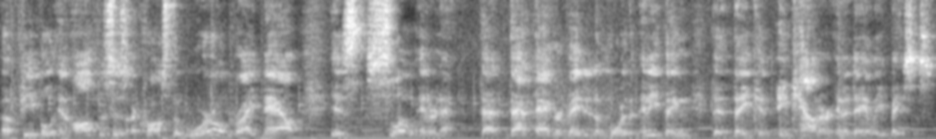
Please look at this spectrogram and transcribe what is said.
of people in offices across the world right now is slow internet. That that aggravated them more than anything that they could encounter in a daily basis.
